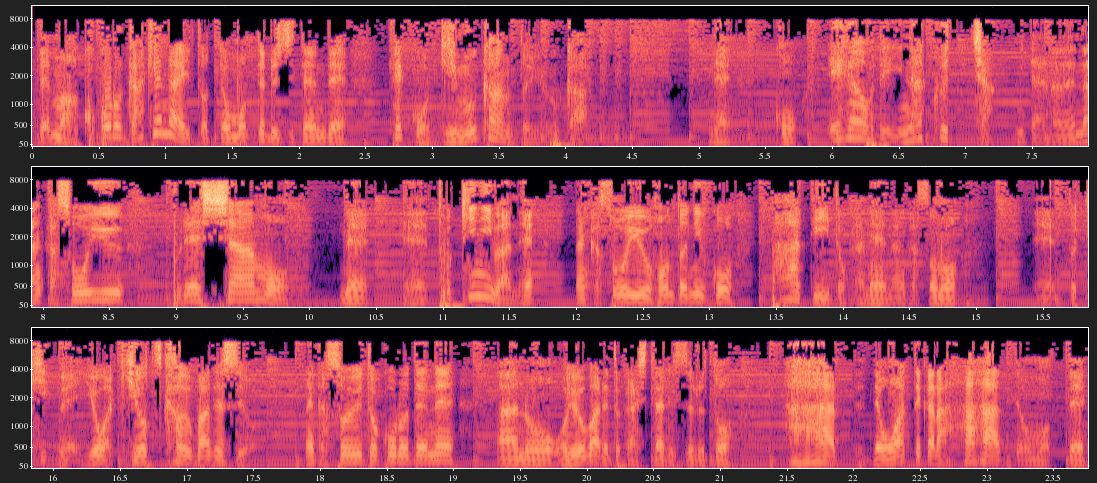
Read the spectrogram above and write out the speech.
って、まあ心がけないとって思ってる時点で結構義務感というか、ね、こう笑顔でいなくっちゃみたいなね、なんかそういうプレッシャーもね、えー、時にはね、なんかそういう本当にこうパーティーとかね、なんかその、えー、っと、き要は気を使う場ですよ。なんかそういうところでね、あの、お呼ばれとかしたりすると、はぁって、で、終わってからはぁって思って、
